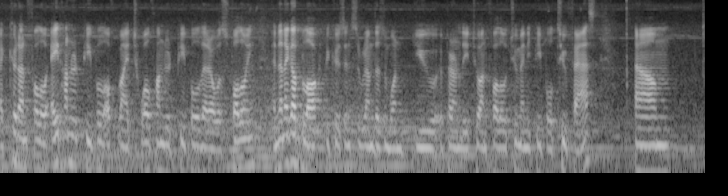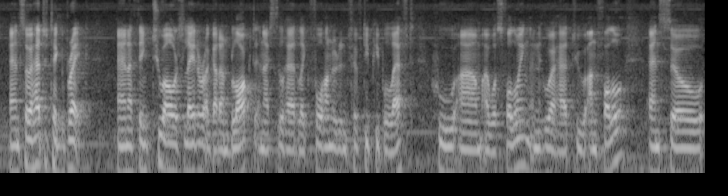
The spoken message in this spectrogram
I could unfollow 800 people of my 1200 people that I was following. And then I got blocked because Instagram doesn't want you apparently to unfollow too many people too fast. Um, and so I had to take a break. And I think two hours later I got unblocked and I still had like 450 people left who um, I was following and who I had to unfollow. And so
